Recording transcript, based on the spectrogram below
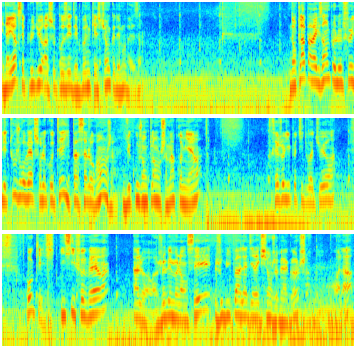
Et d'ailleurs, c'est plus dur à se poser des bonnes questions que des mauvaises. Hein. Donc là par exemple le feu il est toujours vert sur le côté, il passe à l'orange. Du coup j'enclenche ma première. Très jolie petite voiture. Ok, ici feu vert. Alors je vais me lancer. J'oublie pas la direction, je vais à gauche. Voilà.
